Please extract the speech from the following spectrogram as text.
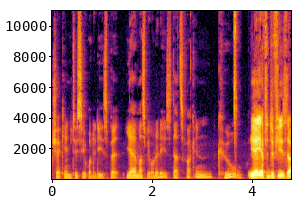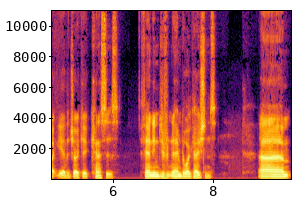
check in to see what it is. But yeah, it must be what it is. That's fucking cool. Yeah, you have to defuse that. yeah the Joker canisters found in different named locations. Um.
